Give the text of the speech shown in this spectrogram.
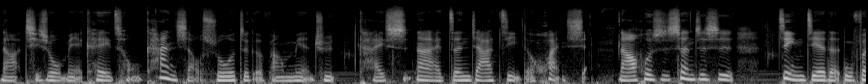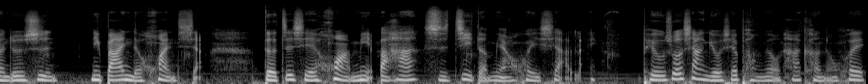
那其实我们也可以从看小说这个方面去开始，那来增加自己的幻想，然后或是甚至是进阶的部分，就是你把你的幻想的这些画面，把它实际的描绘下来。比如说，像有些朋友，他可能会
